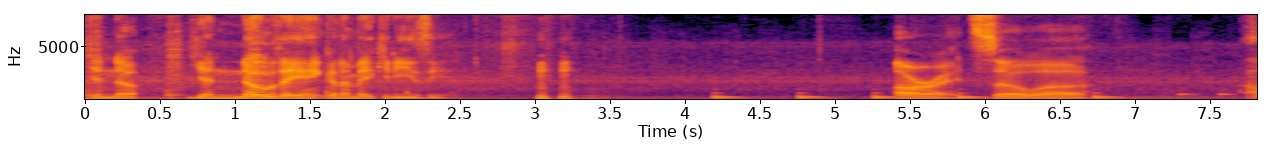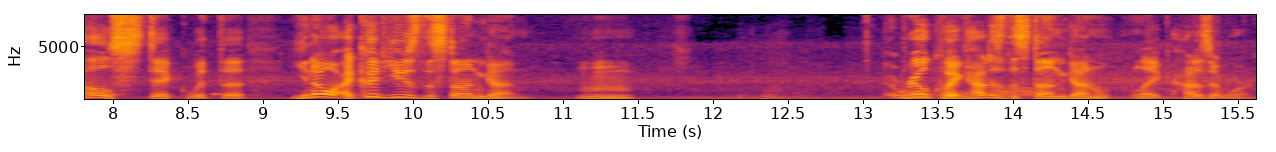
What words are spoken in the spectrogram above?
You know, you know they ain't to make it easy. Alright, so, uh... I'll stick with the... You know, I could use the stun gun. Hmm. Real quick, how does the stun gun, like, how does it work?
